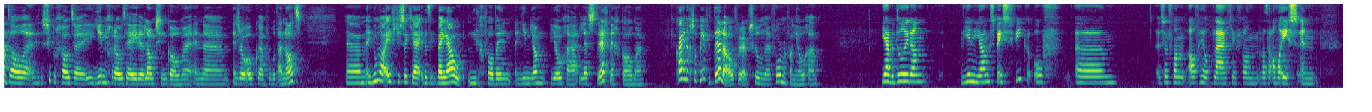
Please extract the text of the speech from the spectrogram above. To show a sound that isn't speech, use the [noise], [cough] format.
aantal uh, supergrote yin-grootheden langs zien komen. En, uh, en zo ook uh, bijvoorbeeld Anat. Um, en ik noem wel eventjes dat, jij, dat ik bij jou in ieder geval bij een yin-yang yoga les terecht ben gekomen. Kan je nog eens wat meer vertellen over verschillende vormen van yoga? Ja, bedoel je dan yin-yang specifiek of um, een soort van algeheel plaatje van wat er allemaal is? En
